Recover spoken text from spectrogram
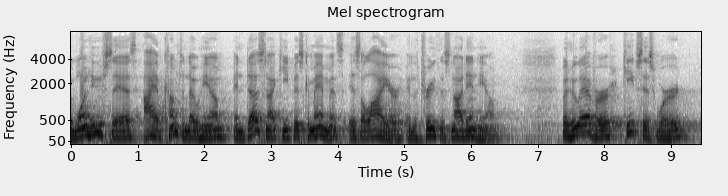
The one who says, I have come to know him, and does not keep his commandments, is a liar, and the truth is not in him. But whoever keeps his word,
